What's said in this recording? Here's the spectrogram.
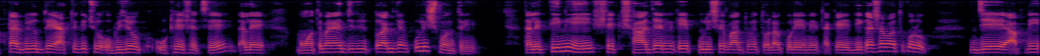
আপনার বিরুদ্ধে এত কিছু অভিযোগ উঠে এসেছে, তাহলে মমতা ব্যানার্জি তো একজন পুলিশ মন্ত্রী। তাহলে তিনি শেখ শাহজাহানকে পুলিশের মাধ্যমে তোলা করে এনে তাকে জিজ্ঞাসাবাদ করুক যে, আপনি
